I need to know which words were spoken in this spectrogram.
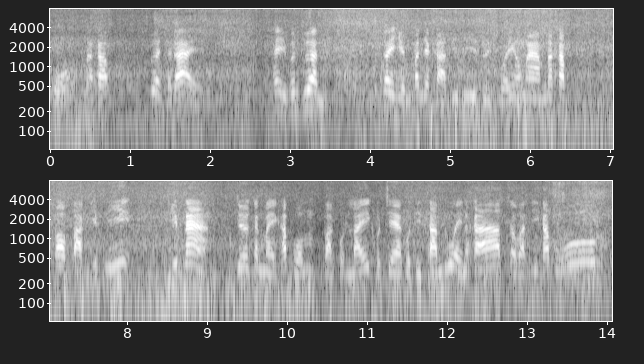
โขงนะครับ เพื่อจะได้ให้เพื่อนๆได้เห็นบรรยากาศดีๆสวยๆงามๆนะครับ ก็ฝากคลิปนี้คลิปหน้า เจอกันใหม่ครับผม ฝากกดไลค์ กดแชร์ กดติดตามด้วยนะครับ สวัสดีครับผม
